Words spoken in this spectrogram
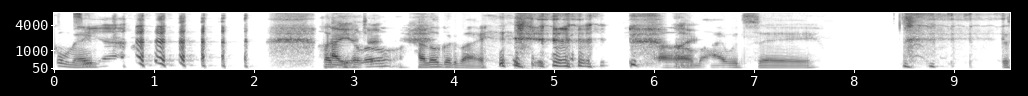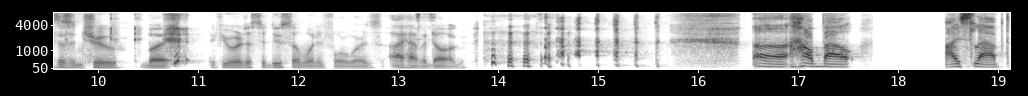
cool, man. You hello, hello, goodbye. Um, I would say this isn't true, but if you were to seduce someone in four words, I have a dog. uh, how about I slapped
